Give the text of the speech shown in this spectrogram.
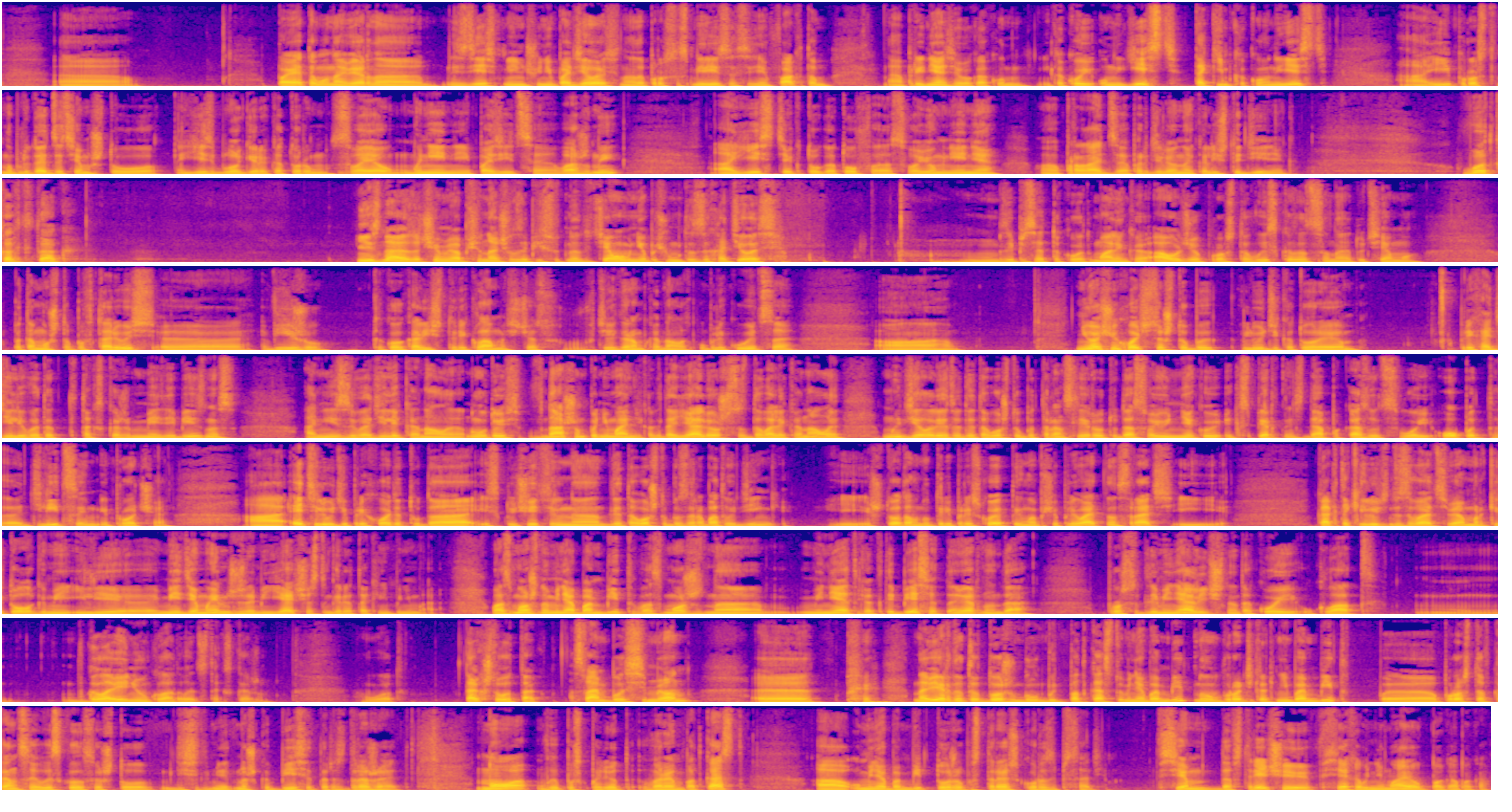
поэтому, наверное, здесь мне ничего не поделать, надо просто смириться с этим фактом, э, принять его как он, какой он есть, таким, какой он есть, а, и просто наблюдать за тем, что есть блогеры, которым свое мнение и позиция важны, а есть те, кто готов свое мнение продать за определенное количество денег. Вот как-то так. Не знаю, зачем я вообще начал записывать на эту тему. Мне почему-то захотелось записать такое вот маленькое аудио, просто высказаться на эту тему, потому что, повторюсь, э, вижу, какое количество рекламы сейчас в телеграм-каналах публикуется. Э, Не очень хочется, чтобы люди, которые приходили в этот, так скажем, медиабизнес, они заводили каналы, ну, то есть в нашем понимании, когда я, Леша создавали каналы, мы делали это для того, чтобы транслировать туда свою некую экспертность, да, показывать свой опыт, э, делиться им и прочее. А эти люди приходят туда исключительно для того, чтобы зарабатывать деньги. И что там внутри происходит, им вообще плевать, насрать. И как такие люди называют себя маркетологами или э, медиа-менеджерами, я, честно говоря, так и не понимаю. Возможно, меня бомбит, возможно, меня это как-то бесит, наверное, да. Просто для меня лично такой уклад в голове не укладывается, так скажем. Вот. Так что вот так. С вами был Семен. Э, наверное, это должен был быть подкаст «У меня бомбит», но вроде как не бомбит. Просто в конце высказался, что действительно меня немножко бесит раздражает. Но выпуск пойдет в РМ-подкаст, а «У меня бомбит» тоже постараюсь скоро записать. Всем до встречи, всех обнимаю, пока-пока.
